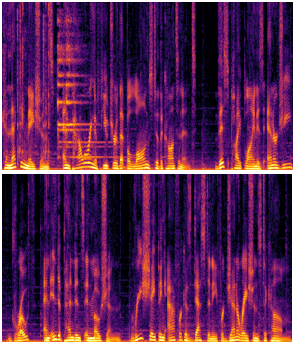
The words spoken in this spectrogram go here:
connecting nations, and powering a future that belongs to the continent. This pipeline is energy, growth, and independence in motion, reshaping Africa's destiny for generations to come.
